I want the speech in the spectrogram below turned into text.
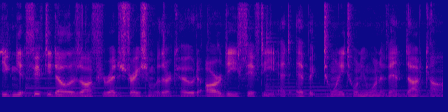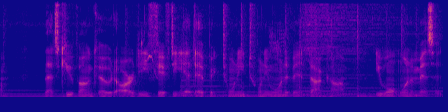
You can get $50 off your registration with our code RD50 at epic2021event.com. That's coupon code RD50 at epic2021event.com. You won't want to miss it.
